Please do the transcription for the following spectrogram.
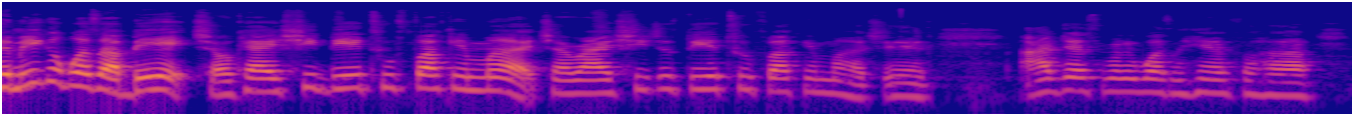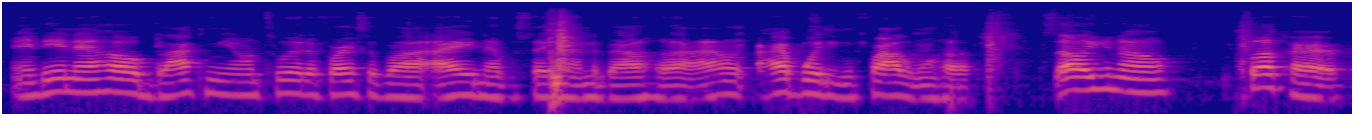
Tamika was a bitch, okay? She did too fucking much, all right? She just did too fucking much. And I just really wasn't here for her. And then that whole blocked me on Twitter. First of all, I ain't never say nothing about her. I don't, I wasn't even following her. So, you know, fuck her.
